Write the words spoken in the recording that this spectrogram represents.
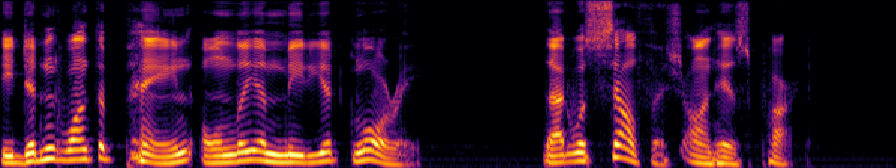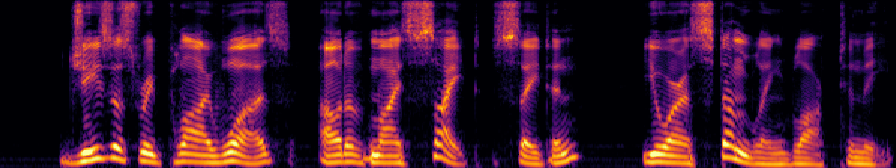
He didn't want the pain, only immediate glory. That was selfish on his part. Jesus' reply was, Out of my sight, Satan, you are a stumbling block to me.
